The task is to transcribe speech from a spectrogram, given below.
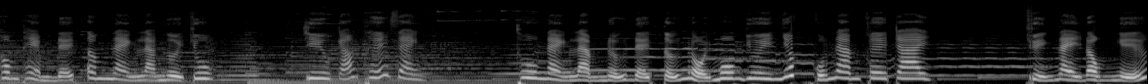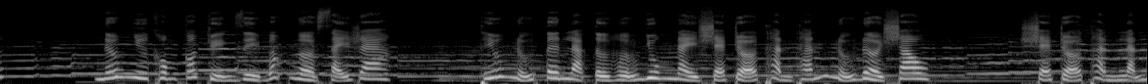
không thèm để tâm nàng là người chu. Chiêu cáo thế gian. Thu nàng làm nữ đệ tử nội môn duy nhất của nam phê trai. Chuyện này đồng nghĩa. Nếu như không có chuyện gì bất ngờ xảy ra, Thiếu nữ tên là Từ Hữu Dung này sẽ trở thành thánh nữ đời sau sẽ trở thành lãnh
